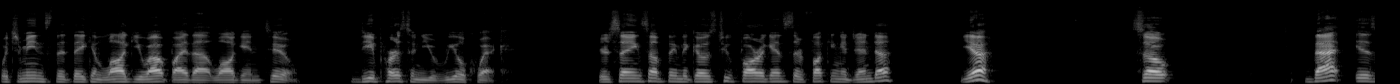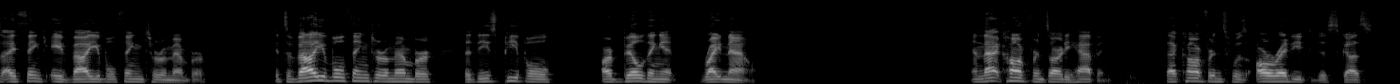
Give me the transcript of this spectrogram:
which means that they can log you out by that login too. Deperson you real quick. You're saying something that goes too far against their fucking agenda? Yeah. So, that is, I think, a valuable thing to remember. It's a valuable thing to remember that these people are building it right now. And that conference already happened. That conference was already to discuss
